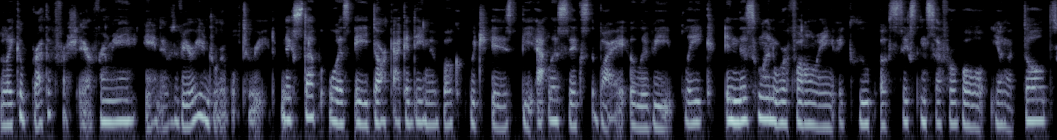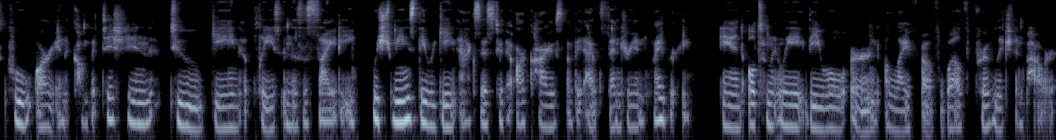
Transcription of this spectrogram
like a breath of fresh air for me and it was very enjoyable to read. Next up was a dark academia book which is The Atlas Six by Olivia Blake. In this one we're following a group of six insufferable young adults who are in a competition to gain a place in the society which means they would gain access to the archives of the Alexandrian Library and ultimately they will earn a life of wealth, privilege, and power.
